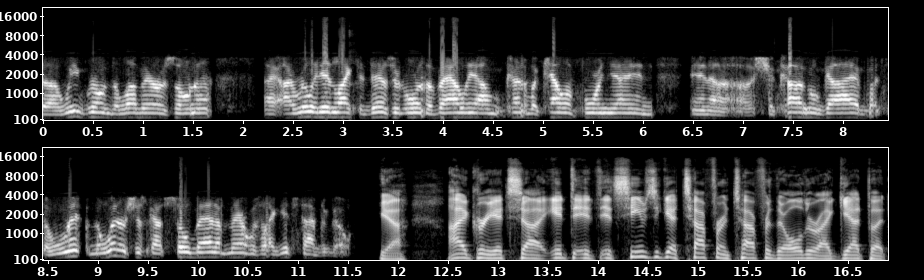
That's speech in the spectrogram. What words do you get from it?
uh, we've grown to love Arizona. I, I really didn't like the desert or the valley. I'm kind of a California and and a, a Chicago guy, but the win- the winters just got so bad up there. It was like it's time to go. Yeah, I agree. It's uh, it, it it seems to get tougher and tougher the older I get. But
